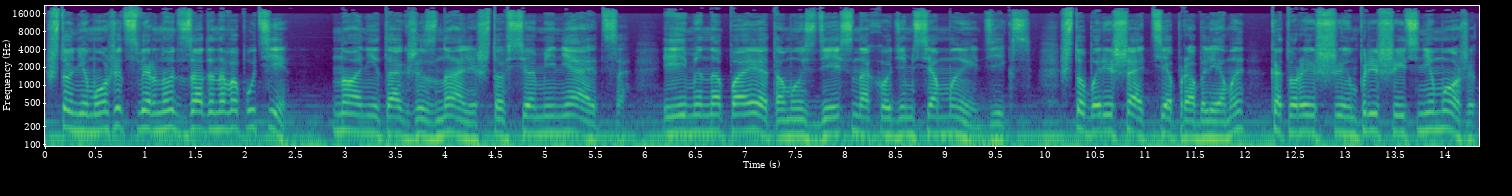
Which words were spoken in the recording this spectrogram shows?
что не может свернуть с заданного пути. Но они также знали, что все меняется, и именно поэтому здесь находимся мы, Дикс, чтобы решать те проблемы, которые Шим пришить не может.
